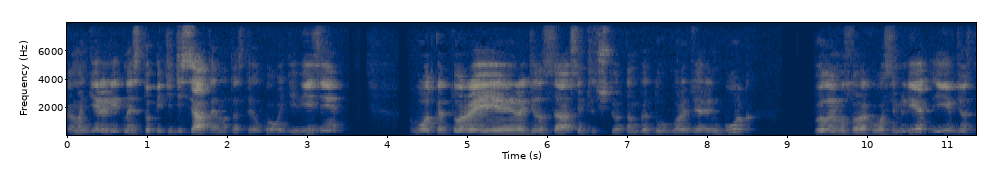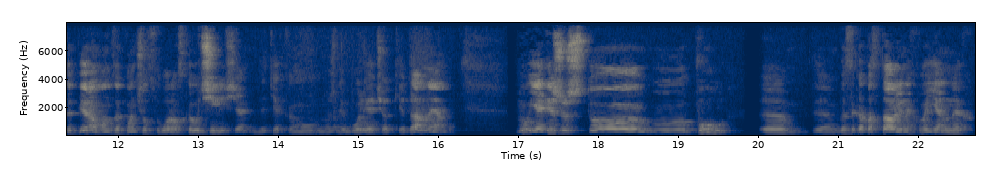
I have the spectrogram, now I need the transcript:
командир элитной 150-й мотострелковой дивизии, вот, который родился в 1974 году в городе Оренбург. Было ему 48 лет, и в 91 он закончил Суворовское училище, для тех, кому нужны более четкие данные. Ну, я вижу, что э, пул э, э, высокопоставленных военных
